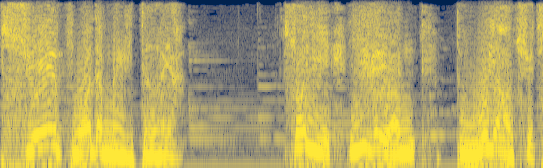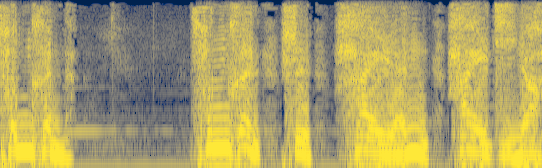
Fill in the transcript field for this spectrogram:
学佛的美德呀。所以一个人不要去嗔恨呐，嗔恨是害人害己呀。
